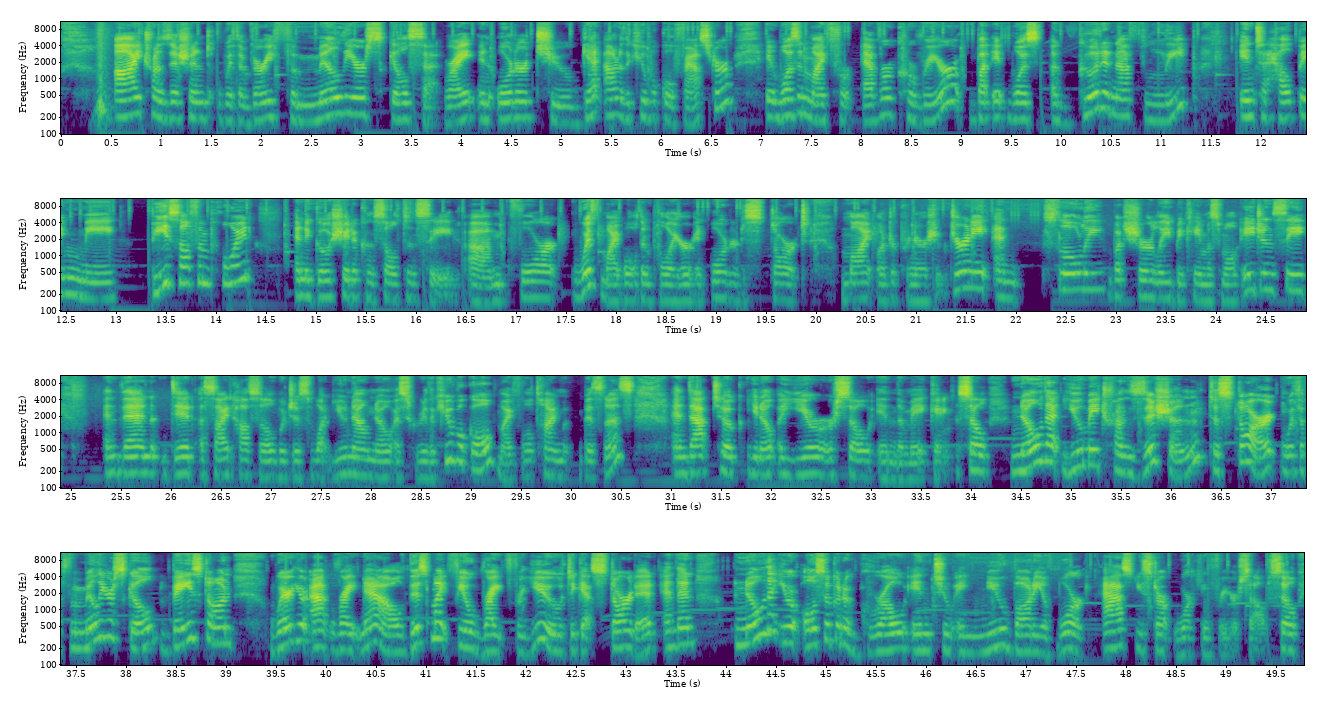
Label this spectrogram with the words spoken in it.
I transitioned with a very familiar skill set, right? In order to get out of the cubicle faster. It wasn't my forever career, but it was a good enough leap into helping me be self-employed and negotiate a consultancy um, for with my old employer in order to start my entrepreneurship journey and slowly but surely became a small agency and then did a side hustle, which is what you now know as Screw the Cubicle, my full-time business. And that took, you know, a year or so in the making. So know that you may transition to start with a familiar skill based on where you're at right now. This might feel right for you to get started. And then know that you're also going to grow into a new body of work as you start working for yourself. So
